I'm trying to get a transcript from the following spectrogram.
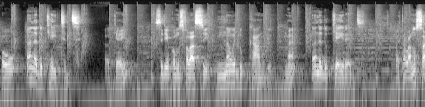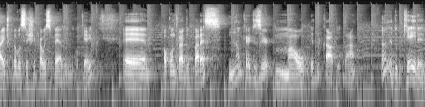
ou uneducated, ok? Seria como se falasse não educado, né? Uneducated. Vai estar tá lá no site para você checar o spelling, ok? É, ao contrário do que parece, não quer dizer mal educado, tá? Uneducated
